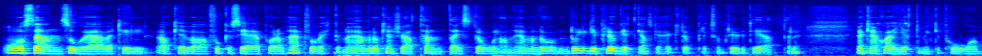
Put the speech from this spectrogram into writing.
Och sen så går jag över till, okej okay, vad fokuserar jag på de här två veckorna? Ja men då kanske jag har tenta i skolan. Ja men då, då ligger plugget ganska högt upp liksom prioriterat. Eller jag kanske har jättemycket på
